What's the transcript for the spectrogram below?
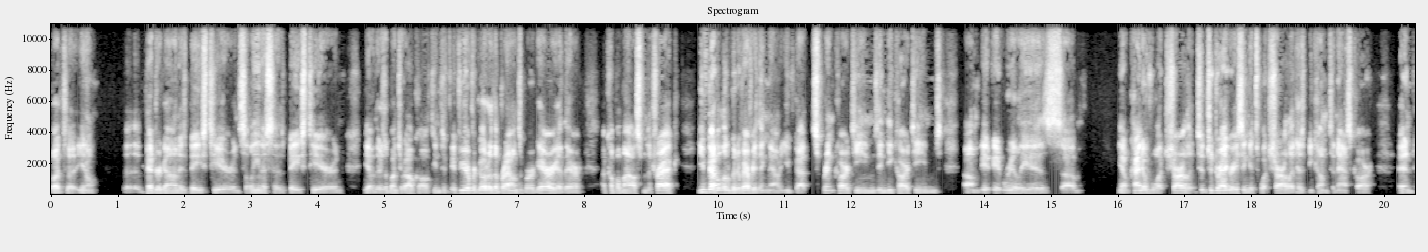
but, uh, you know, uh, Pedregon is based here and Salinas is based here. And, you know, there's a bunch of alcohol teams. If, if you ever go to the Brownsburg area there, a couple miles from the track, you've got a little bit of everything now. You've got sprint car teams, Indy car teams. Um, it, it, really is, um, you know, kind of what Charlotte, to, to, drag racing, it's what Charlotte has become to NASCAR. And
